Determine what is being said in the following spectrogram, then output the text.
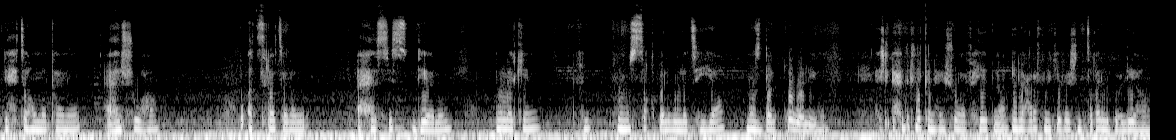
اللي حتى هما كانوا عاشوها وأثرت على الأحاسيس ديالهم. ولكن في المستقبل ولات هي مصدر قوة ليهم. حيت الأحداث اللي كنعيشوها في حياتنا؟ إلا عرفنا كيفاش نتغلبوا عليها.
